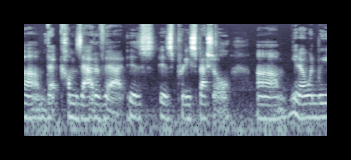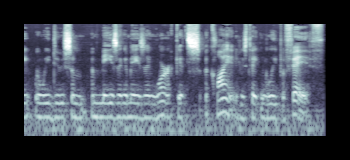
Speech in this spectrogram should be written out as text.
um, that comes out of that is is pretty special. Um, you know, when we when we do some amazing amazing work, it's a client who's taking a leap of faith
